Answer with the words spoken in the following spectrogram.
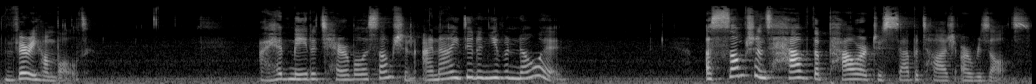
very humbled I had made a terrible assumption and I didn't even know it. Assumptions have the power to sabotage our results.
